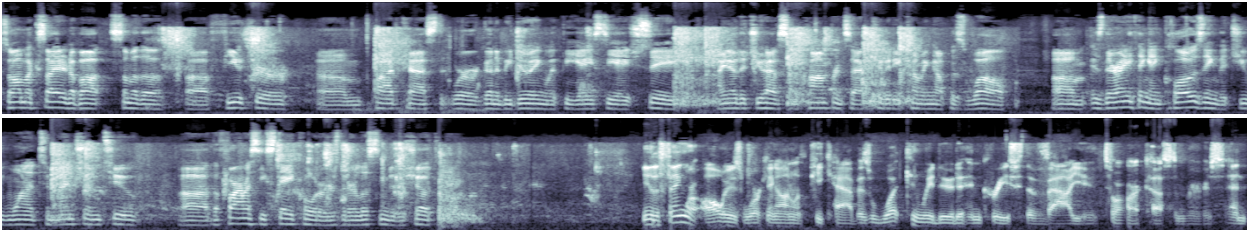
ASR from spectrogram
So I'm excited about some of the uh, future um, podcasts that we're going to be doing with the ACHC. I know that you have some conference activity coming up as well. Um, is there anything in closing that you wanted to mention to uh, the pharmacy stakeholders that are listening to the show today? You know, the thing we're always working on with PCAB is what can we do to increase the value to our customers. And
